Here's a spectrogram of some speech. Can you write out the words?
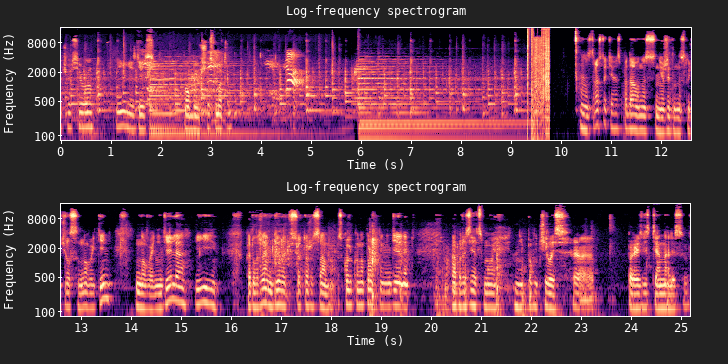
Кучу всего. И здесь обувь еще смотрим. Здравствуйте, господа. У нас неожиданно случился новый день, новая неделя. И продолжаем делать все то же самое. Поскольку на прошлой неделе образец мой не получилось э, произвести анализ в,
